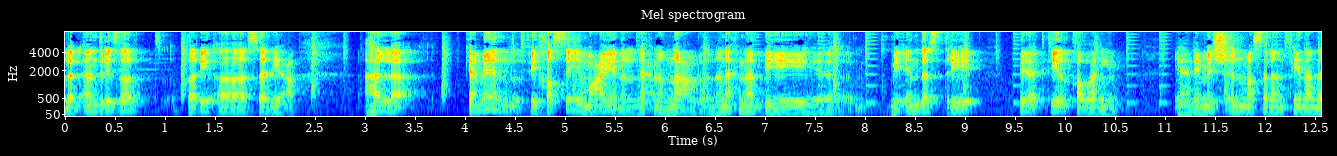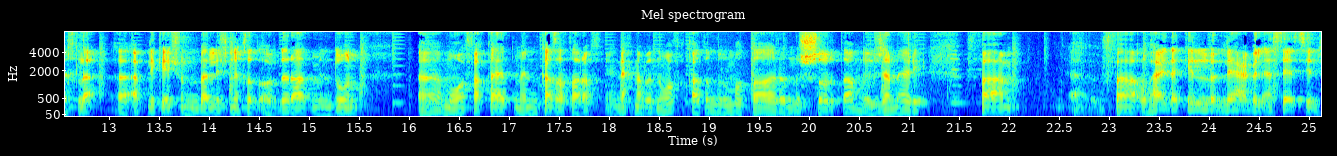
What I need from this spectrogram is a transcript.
لل end result بطريقة سريعة. هلا كمان في خاصية معينة اللي نحن بنعمله إنه نحن ب ب industry فيها كتير قوانين. يعني مش إنه مثلا فينا نخلق application ونبلش ناخذ order ات من دون آه، موافقات من كذا طرف. يعني نحن بدنا موافقات من المطار من الشرطة من الجمارك. ف ف وهيدا كله اللاعب الأساسي اللي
